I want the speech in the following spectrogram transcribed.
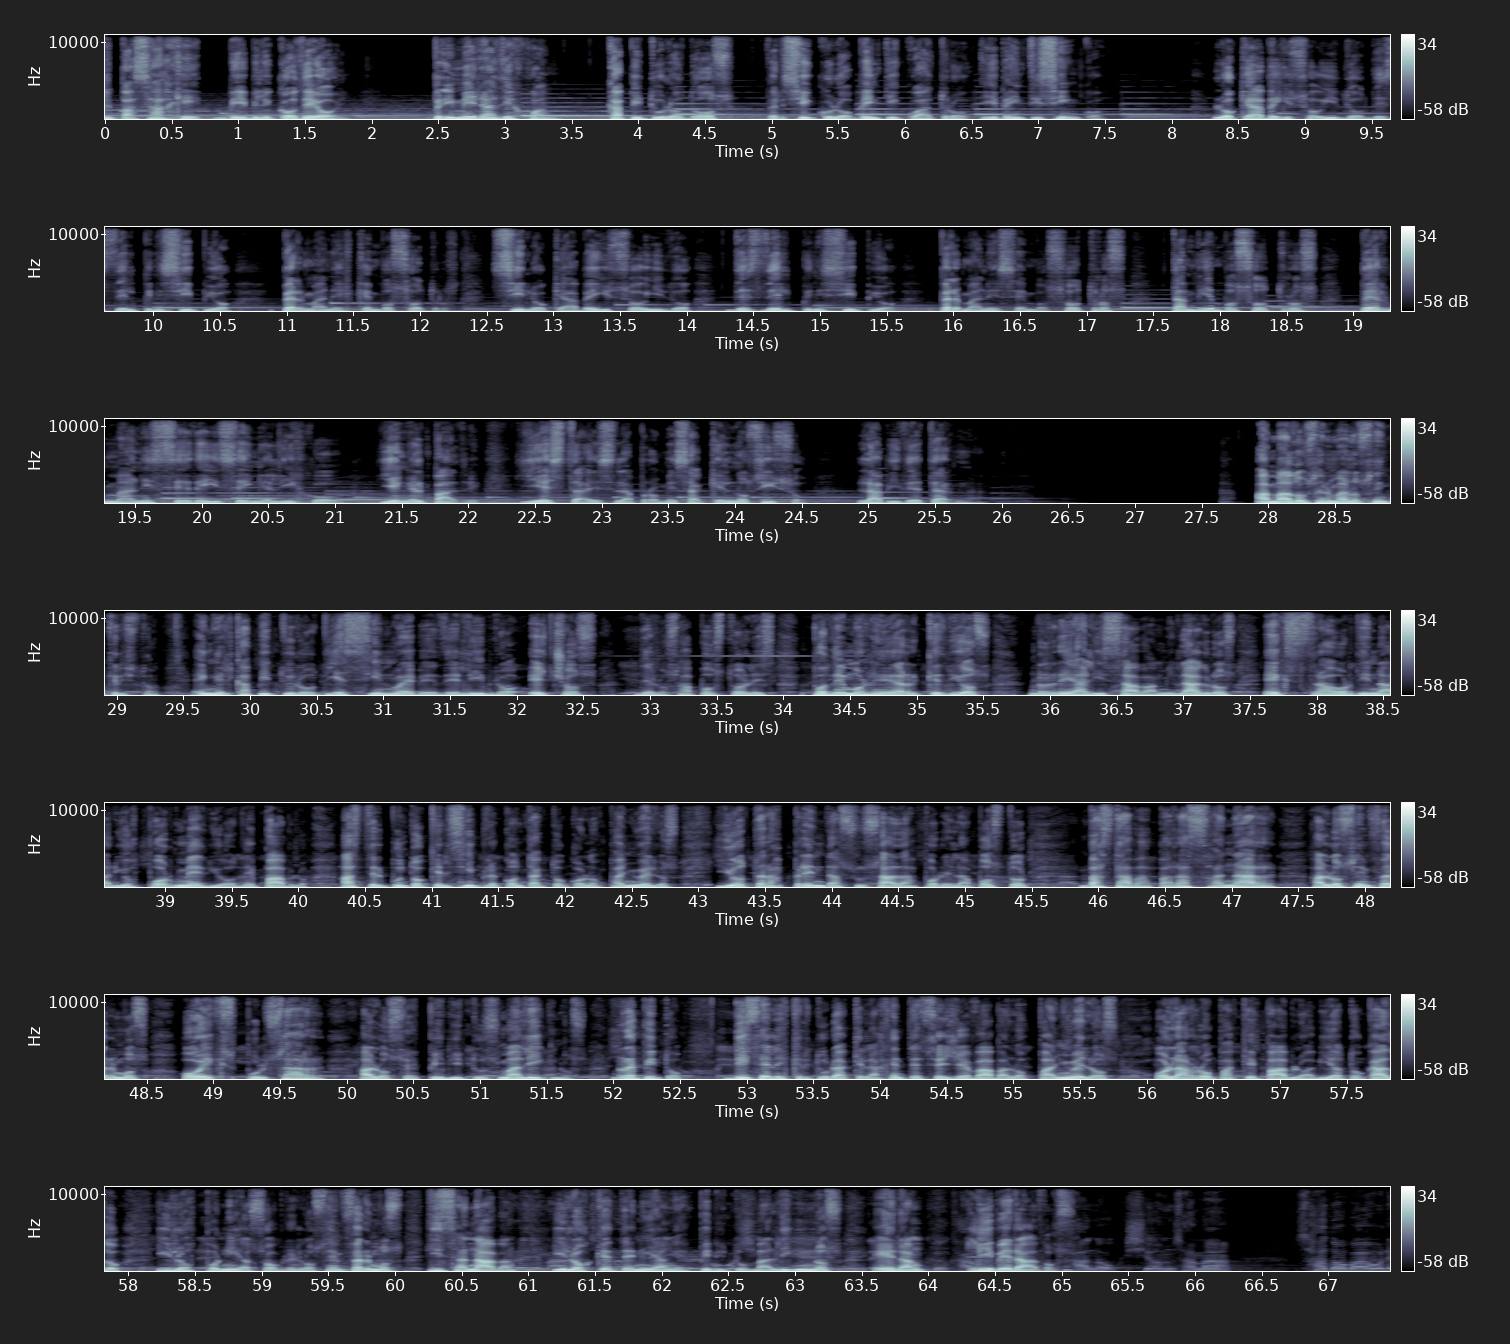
El pasaje bíblico de hoy, Primera de Juan, capítulo 2, versículos 24 y 25. Lo que habéis oído desde el principio permanezca en vosotros. Si lo que habéis oído desde el principio permanece en vosotros, también vosotros permaneceréis en el Hijo y en el Padre. Y esta es la promesa que Él nos hizo, la vida eterna. Amados hermanos en Cristo, en el capítulo 19 del libro Hechos de los Apóstoles podemos leer que Dios realizaba milagros extraordinarios por medio de Pablo, hasta el punto que el simple contacto con los pañuelos y otras prendas usadas por el apóstol bastaba para sanar a los enfermos o expulsar a los espíritus malignos. Repito, dice la escritura que la gente se llevaba los pañuelos o la ropa que Pablo había tocado y los ponía sobre los enfermos y sanaban, y los que tenían espíritus malignos eran liberados.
